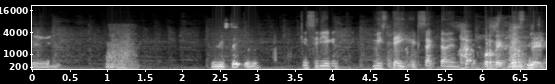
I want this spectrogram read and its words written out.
El mistake, ¿o ¿no? ¿Quién sería? quién? Mistake, exactamente. Por descarte.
